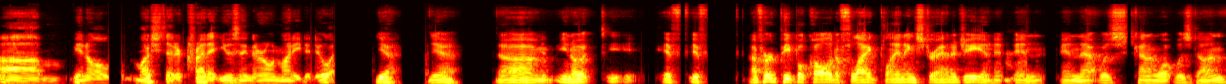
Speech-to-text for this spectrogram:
um, you know, much to their credit using their own money to do it. Yeah. Yeah. Um, you know, if, if I've heard people call it a flag planting strategy and, mm-hmm. and, and that was kind of what was done.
